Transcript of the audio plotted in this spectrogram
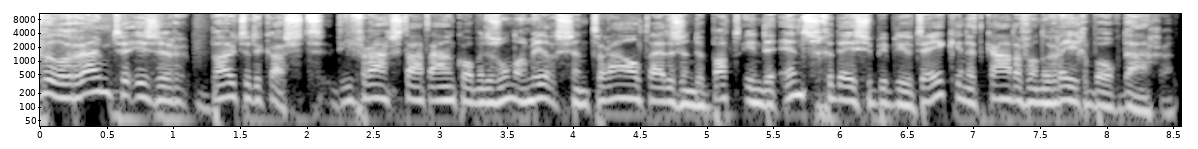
Hoeveel ruimte is er buiten de kast? Die vraag staat aankomende zondagmiddag centraal tijdens een debat in de Enschedese Bibliotheek in het kader van de Regenboogdagen.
